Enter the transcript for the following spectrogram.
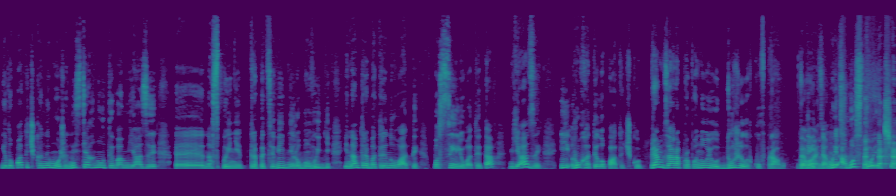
і лопаточка не може не стягнути вам м'язи е, на спині, трапецевідні, ромовидні. І нам треба тренувати, посилювати та, м'язи і рухати лопаточку. Прямо зараз пропоную дуже легку вправу. Давайте. Ми або стоячи.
